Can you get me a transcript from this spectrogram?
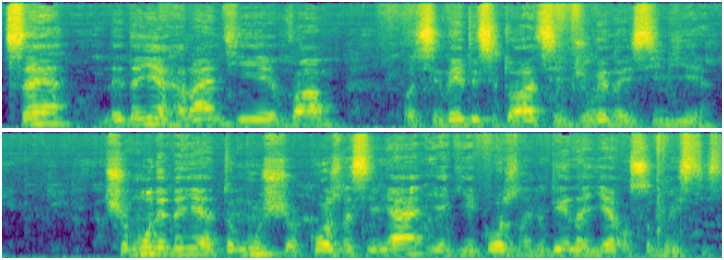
Це не дає гарантії вам оцінити ситуацію бджолиної сім'ї. Чому не дає? Тому що кожна сім'я, як і кожна людина, є особистість.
